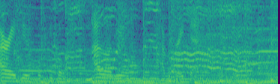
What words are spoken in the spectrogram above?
All right, beautiful people. I love you. Have a great day.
